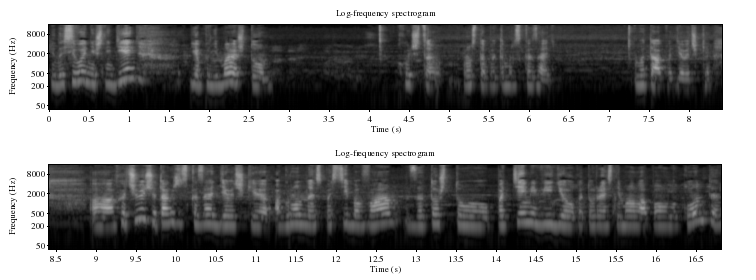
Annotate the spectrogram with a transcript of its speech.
И на сегодняшний день я понимаю, что хочется просто об этом рассказать. Вот так вот, девочки. А, хочу еще также сказать, девочки, огромное спасибо вам за то, что под теми видео, которые я снимала о Пауло Конте,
